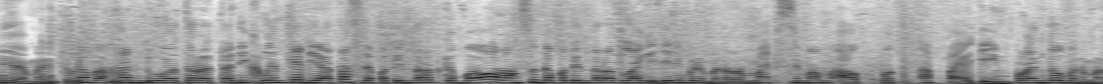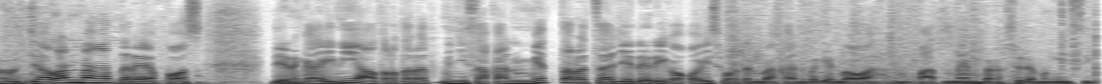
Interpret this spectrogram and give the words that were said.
Iya menit kelima bahkan dua turret Tadi Clintnya di atas dapetin turret ke bawah Langsung dapetin turret lagi Jadi bener-bener maximum output Apa ya game plan tuh bener-bener jalan banget dari Evos Dan kali ini outer turret menyisakan mid turret saja dari Koko Esport Dan bahkan bagian bawah Empat member sudah mengisi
